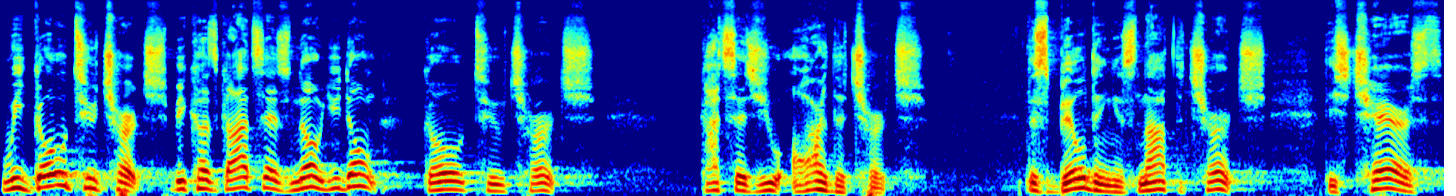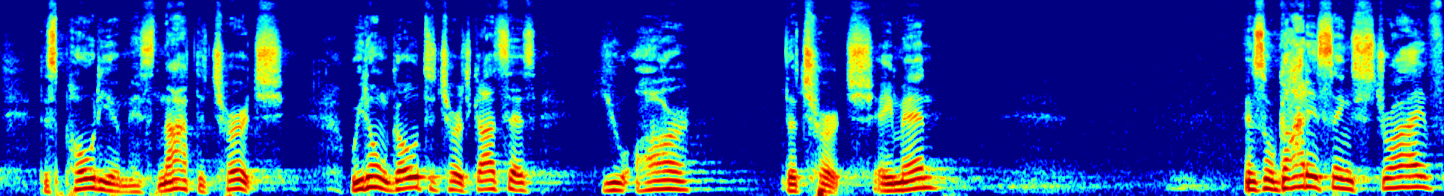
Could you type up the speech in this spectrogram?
We go to church because God says, No, you don't go to church. God says, You are the church. This building is not the church. These chairs, this podium is not the church. We don't go to church. God says, You are the church. Amen? And so God is saying, Strive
